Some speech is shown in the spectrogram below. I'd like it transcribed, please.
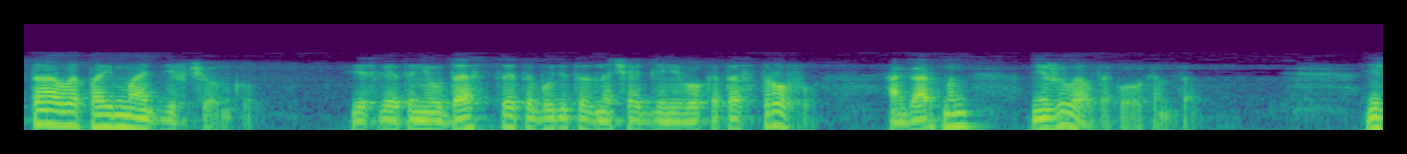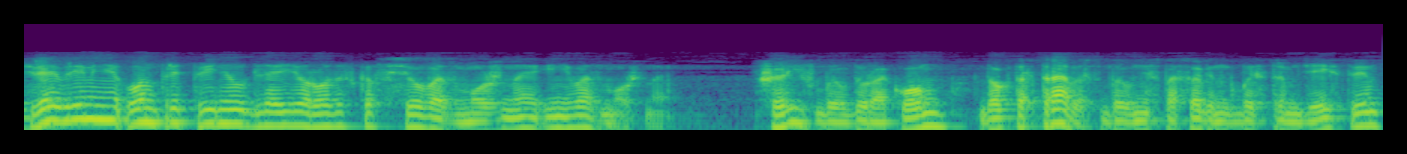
стало поймать девчонку. Если это не удастся, это будет означать для него катастрофу, а Гартман не желал такого конца. Не теряя времени, он предпринял для ее розысков все возможное и невозможное. Шериф был дураком, доктор Траверс был не способен к быстрым действиям,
